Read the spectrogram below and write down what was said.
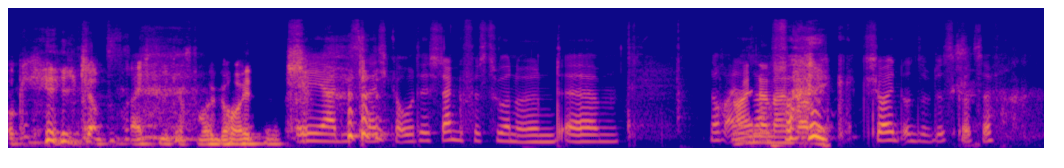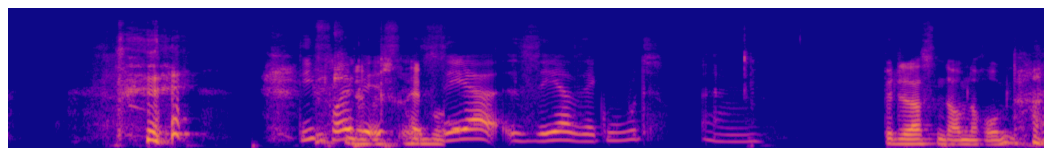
Okay, ich glaube, das reicht mit der Folge heute. Ja, die ist leicht chaotisch. Danke fürs Zuhören und ähm, noch eine Nein, nein, Sache. nein, Joint unserem Discord-Server. Die Folge ist sehr, sehr, sehr gut. Ähm, Bitte lasst einen Daumen nach oben da.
